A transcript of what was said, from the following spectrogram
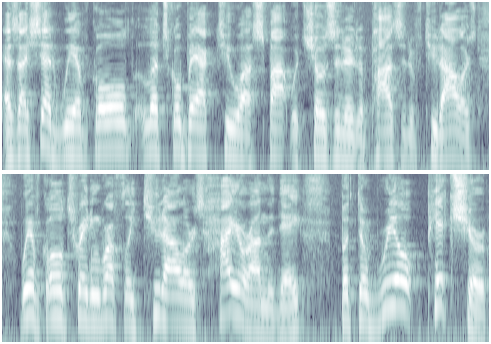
as I said, we have gold. Let's go back to a spot which shows it at a positive $2. We have gold trading roughly $2 higher on the day, but the real picture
